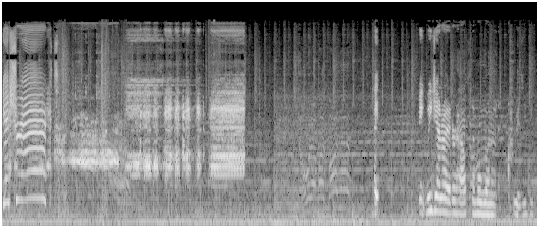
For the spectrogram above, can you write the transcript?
Get tracked. Re- regenerate our health and we'll run crazy people.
